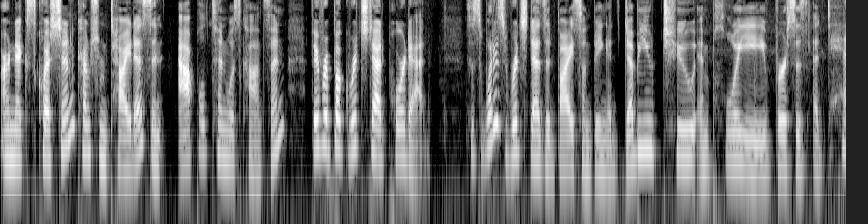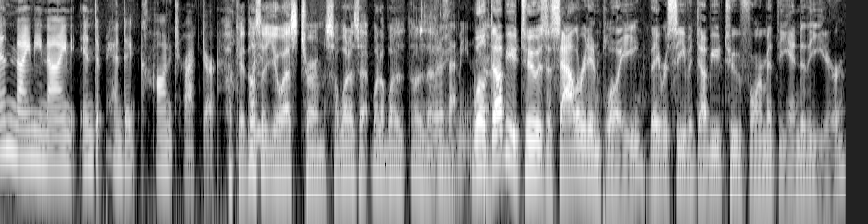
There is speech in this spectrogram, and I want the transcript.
Our next question comes from Titus in Appleton, Wisconsin. Favorite book, Rich Dad, Poor Dad. Says, What is Rich Dad's advice on being a W 2 employee versus a 1099 independent contractor? Okay, those What- are U.S. terms. So what does that? What, what, what does that What mean? does that mean? Well, W 2 is a salaried employee. They receive a W 2 form at the end of the year.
